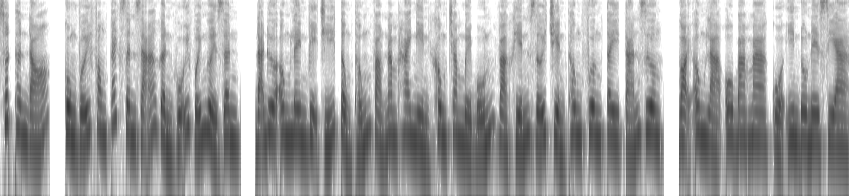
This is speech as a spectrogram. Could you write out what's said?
Xuất thân đó, cùng với phong cách dân dã gần gũi với người dân, đã đưa ông lên vị trí tổng thống vào năm 2014 và khiến giới truyền thông phương Tây tán dương, gọi ông là Obama của Indonesia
